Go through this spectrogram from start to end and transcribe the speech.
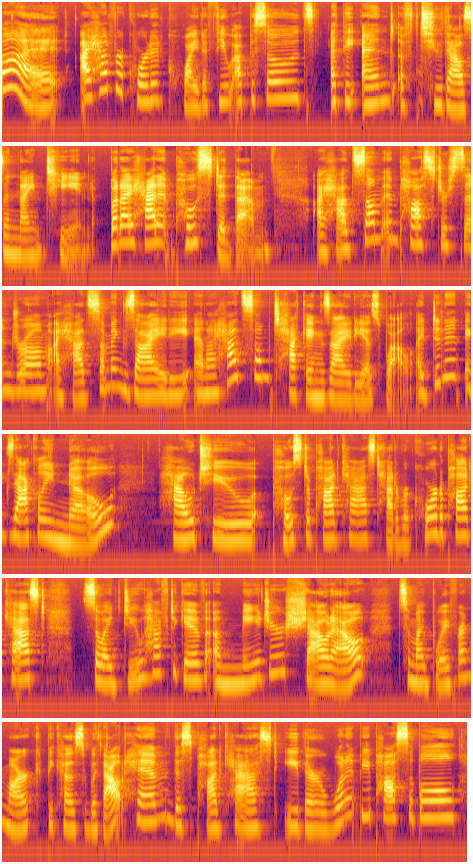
but I had recorded quite a few episodes at the end of 2019, but I hadn't posted them. I had some imposter syndrome, I had some anxiety, and I had some tech anxiety as well. I didn't exactly know how to post a podcast, how to record a podcast. So I do have to give a major shout out to my boyfriend Mark because without him, this podcast either wouldn't be possible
